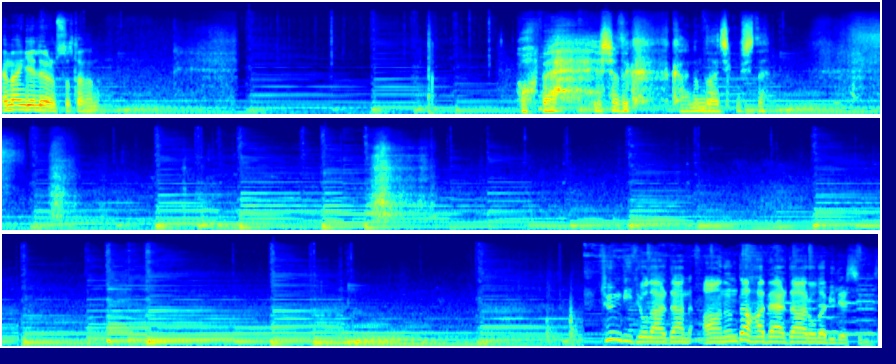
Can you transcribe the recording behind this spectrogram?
Hemen geliyorum Sultan Hanım. Oh be yaşadık. Karnım da acıkmıştı. tüm videolardan anında haberdar olabilirsiniz.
